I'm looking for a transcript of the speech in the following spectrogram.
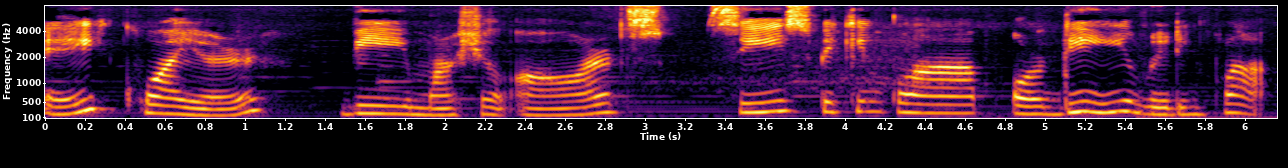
A. Choir B. Martial arts C. Speaking club or D. Reading club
